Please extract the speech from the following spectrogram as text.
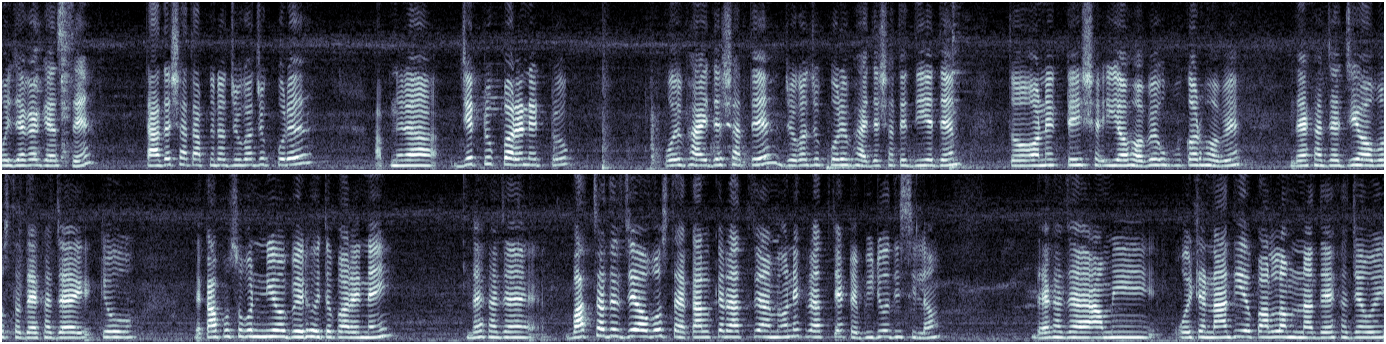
ওই জায়গায় গেছে তাদের সাথে আপনারা যোগাযোগ করে আপনারা যেটুক পারেন একটুক ওই ভাইদের সাথে যোগাযোগ করে ভাইদের সাথে দিয়ে দেন। তো অনেকটাই ইয়ে হবে, উপকার হবে। দেখা যায় যে অবস্থা দেখা যায় কেউ কাপড় চোপড় নিয়েও বের হইতে পারে নাই। দেখা যায় বাচ্চাদের যে অবস্থা, কালকে রাত্রে আমি অনেক রাত্রে একটা ভিডিও দিছিলাম। দেখা যায় আমি ওইটা না দিয়ে পারলাম না। দেখা যায় ওই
